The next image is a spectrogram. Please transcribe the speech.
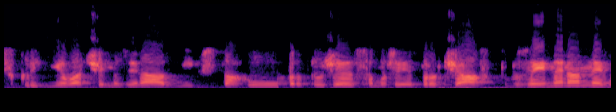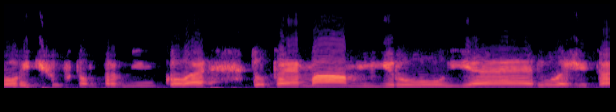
sklidňovače mezinárodních vztahů, protože samozřejmě pro část zejména nevoličů v tom prvním prvním kole to téma míru je důležité.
